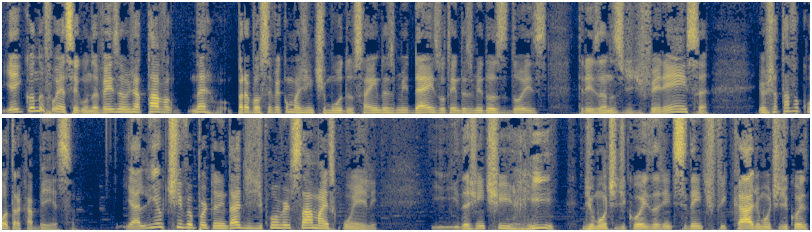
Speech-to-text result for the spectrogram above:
E aí quando foi a segunda vez, eu já tava, né, para você ver como a gente muda, eu saí em 2010, voltei em 2012, dois, três anos de diferença, eu já tava com outra cabeça. E ali eu tive a oportunidade de conversar mais com ele e, e da gente rir de um monte de coisa, da gente se identificar de um monte de coisa.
